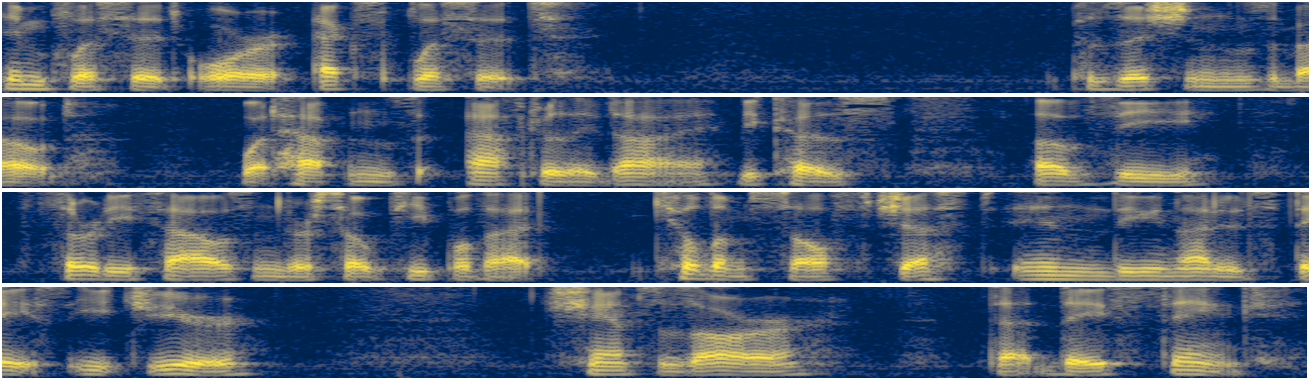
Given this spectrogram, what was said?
implicit or explicit positions about what happens after they die because of the 30,000 or so people that kill themselves just in the United States each year, chances are that they think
